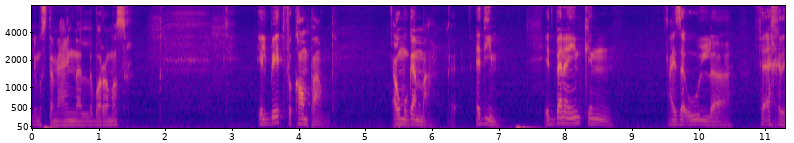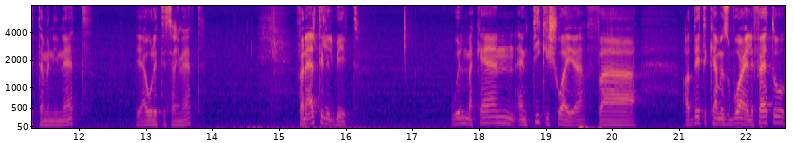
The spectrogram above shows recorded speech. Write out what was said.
لمستمعينا اللي برا مصر. البيت في كومباوند أو مجمع قديم. اتبنى يمكن عايز أقول في آخر الثمانينات يا أول التسعينات. فنقلت للبيت. والمكان انتيكي شوية ف قضيت الكام أسبوع اللي فاتوا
